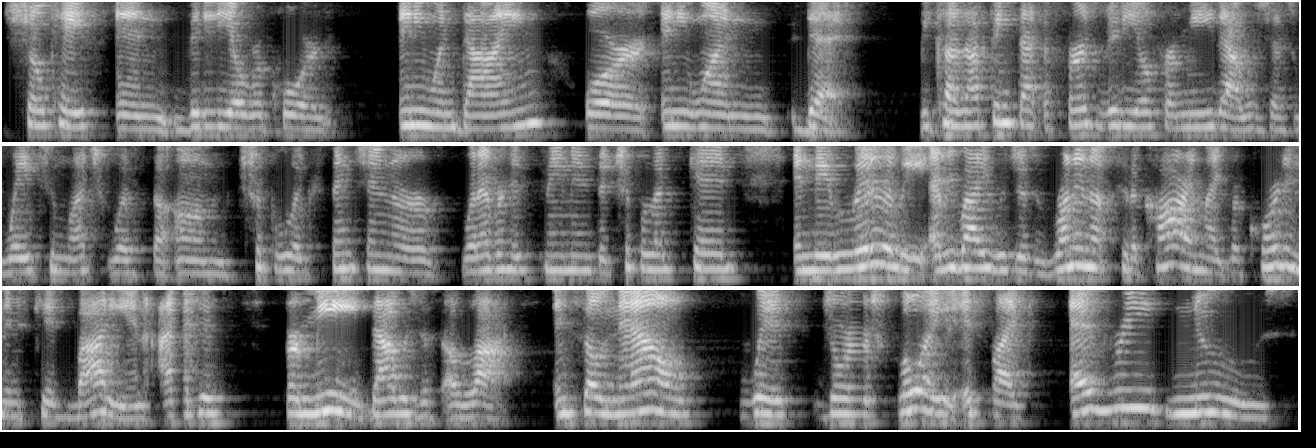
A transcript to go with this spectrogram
showcase and video record anyone dying or anyone dead because I think that the first video for me that was just way too much was the um triple extension or whatever his name is, the triple X kid. And they literally everybody was just running up to the car and like recording this kid's body. And I just for me, that was just a lot. And so now with George Floyd, it's like every news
